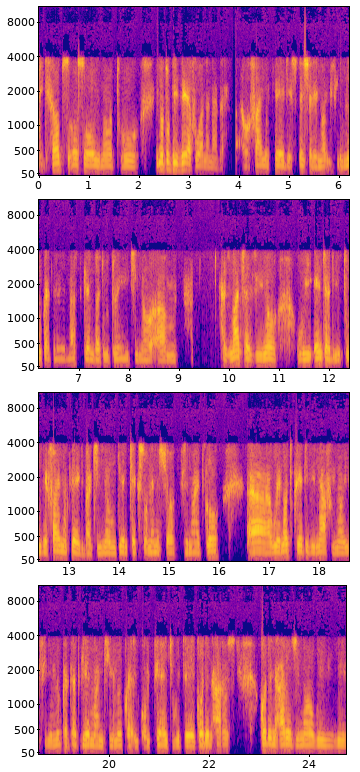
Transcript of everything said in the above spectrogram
It helps also, you know, to you know to be there for one another. Our final third, especially, you know, if you look at the last game that we played, you know, um, as much as you know we entered into the final third, but you know we didn't take so many shots you at goal. Uh, we're not creative enough, you know. If you look at that game and you look and compare it with the Golden Arrows, Golden Arrows, you know, we we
